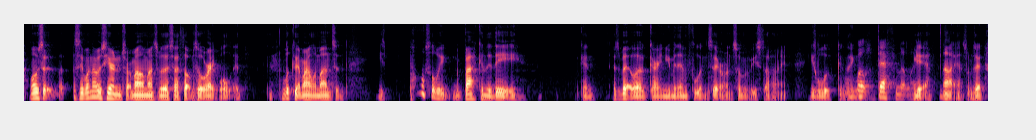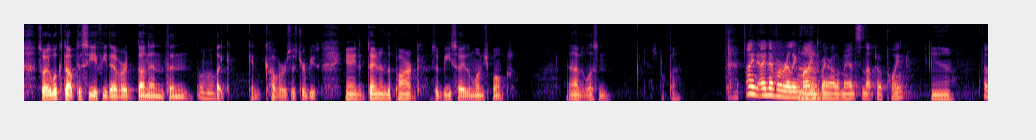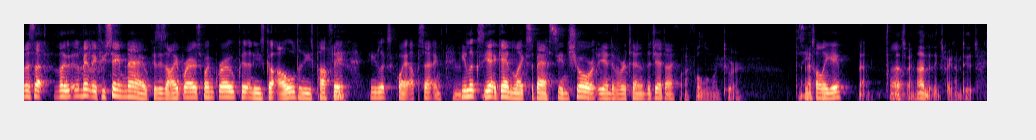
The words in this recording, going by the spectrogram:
Well, so, see, when I was hearing sort of Marilyn Manson with this, I thought myself, right, well, it, looking at Marilyn Manson, he's possibly back in the day, again, there's a bit of a Gary Numan influence there on some of his stuff, I think. His look and things. Well, definitely. yeah, ah, yeah, that's what I'm saying. So I looked up to see if he'd ever done anything Mm-hmm. like can covers as tributes. Yeah, he did Down in the Park as a B side on Lunchbox. And I had to listen. It's not bad. I, I never really mind Um, Marilyn Manson up to a point. Yeah. And there's that. Though, admittedly, if you see him now, because his eyebrows won't grow, and he's got old and he's puffy, he looks quite upsetting. He looks yet again like Sebastian Shaw at the end of a Return of the Jedi. I follow him on Twitter. Does he follow you? No, that's fine. I didn't expect him to. It's fine.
